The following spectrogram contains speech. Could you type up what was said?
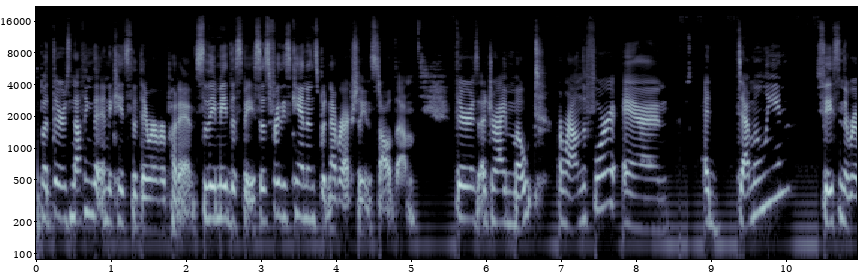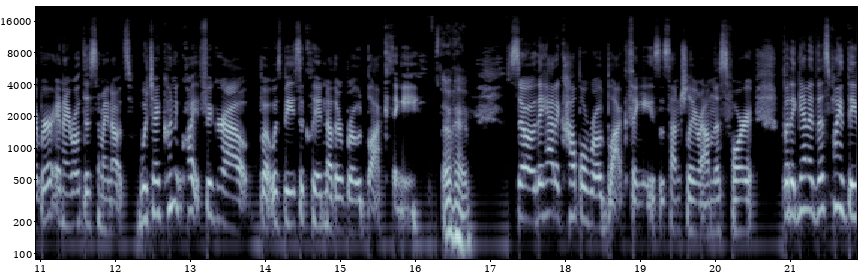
But there's nothing that indicates that they were ever put in. So they made the spaces for these cannons, but never actually installed them. There's a dry moat around the fort and a demilune facing the river. And I wrote this in my notes, which I couldn't quite figure out, but was basically another roadblock thingy. Okay. So they had a couple roadblock thingies essentially around this fort. But again, at this point, they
